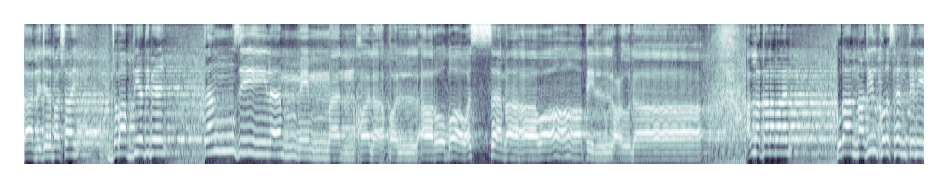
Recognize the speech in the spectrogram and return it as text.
তার নিজের ভাষায় জবাব দিয়ে দিবে تنزيلا ممن خلق الأرض والسماوات العلا আল্লাহ তালা বলেন কোরআন নাজিল করেছেন তিনি।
